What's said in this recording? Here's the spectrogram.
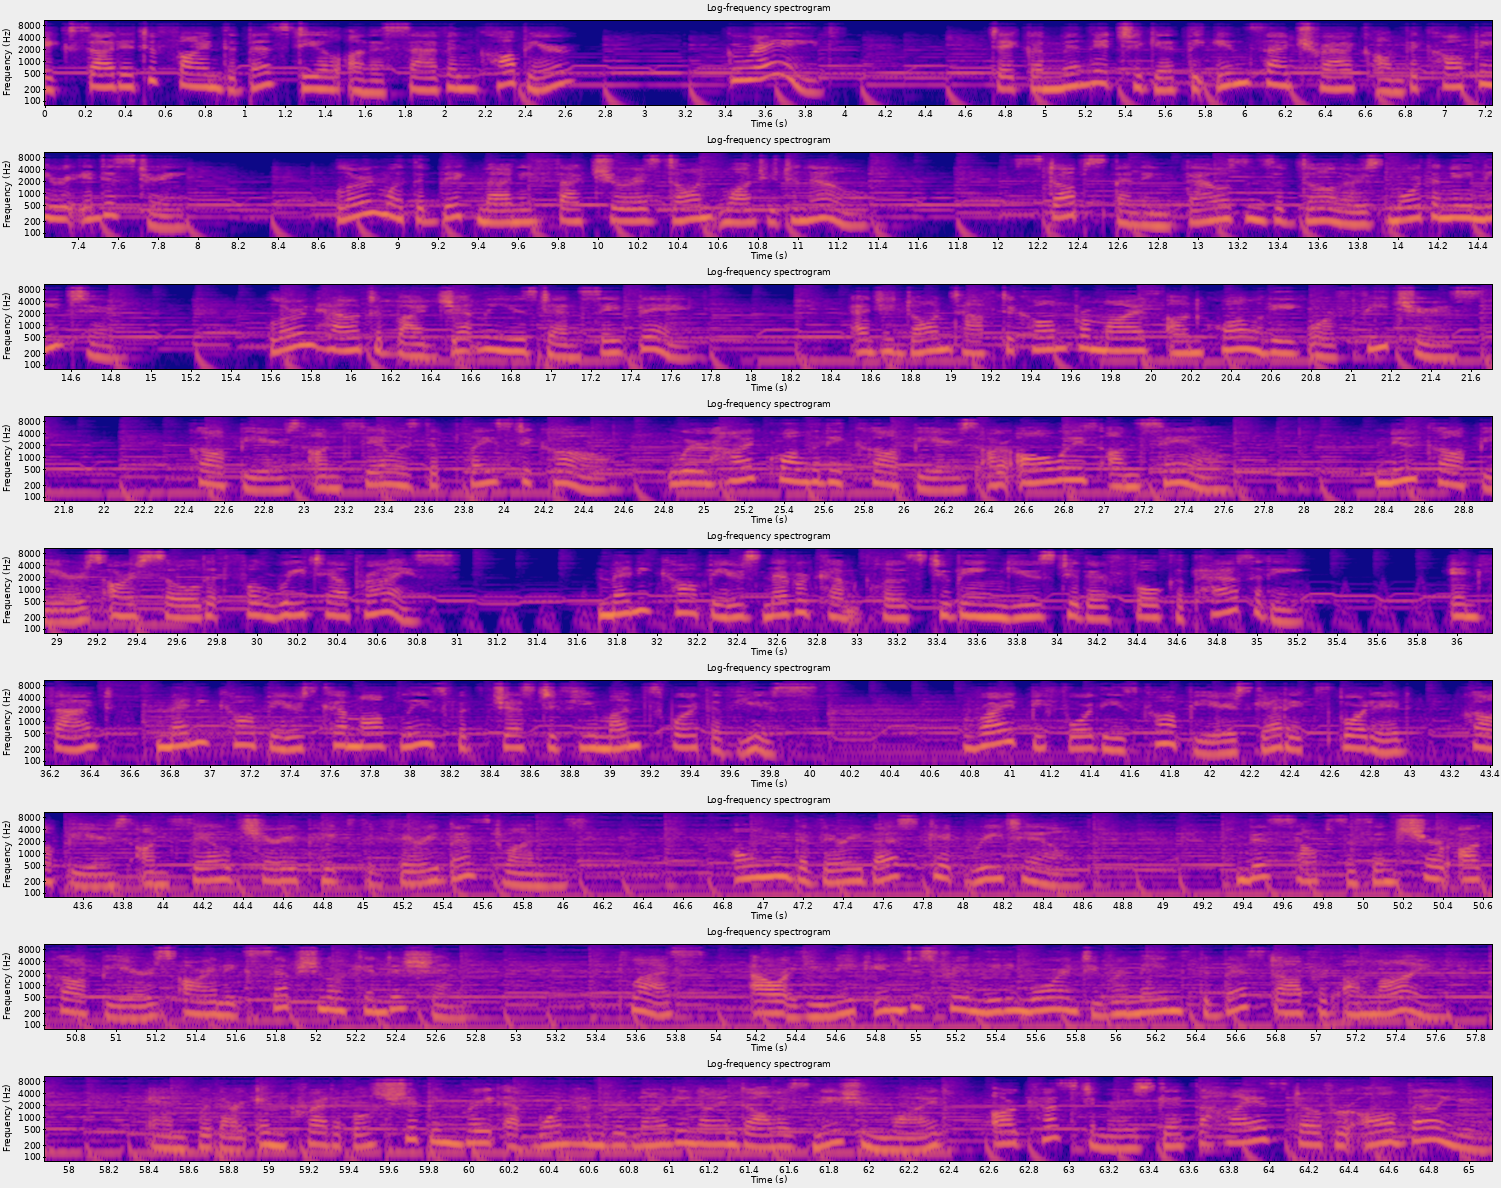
Excited to find the best deal on a Savin copier? Great! Take a minute to get the inside track on the copier industry. Learn what the big manufacturers don't want you to know. Stop spending thousands of dollars more than you need to. Learn how to buy gently used and save big. And you don't have to compromise on quality or features. Copiers on Sale is the place to call, where high-quality copiers are always on sale. New copiers are sold at full retail price. Many copiers never come close to being used to their full capacity. In fact, many copiers come off lease with just a few months worth of use. Right before these copiers get exported, copiers on sale cherry picks the very best ones. Only the very best get retailed. This helps us ensure our copiers are in exceptional condition. Plus, our unique industry-leading warranty remains the best offered online. And with our incredible shipping rate of $199 nationwide, our customers get the highest overall value.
